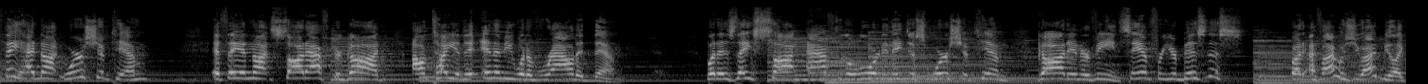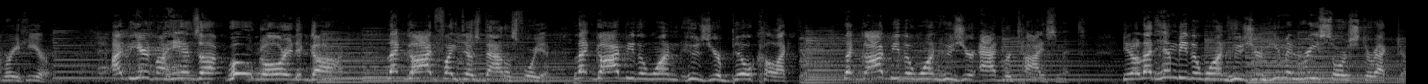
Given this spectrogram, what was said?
If they had not worshiped him, if they had not sought after God, I'll tell you the enemy would have routed them. But as they sought after the Lord and they just worshiped him, God intervened. Sam, for your business, but if I was you, I'd be like right here. I'd be here with my hands up. Whoa, glory to God. Let God fight those battles for you. Let God be the one who's your bill collector. Let God be the one who's your advertisement. You know, let Him be the one who's your human resource director.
